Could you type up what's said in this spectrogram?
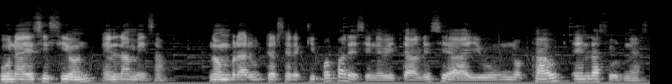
Una decisión en la mesa. Nombrar un tercer equipo parece inevitable si hay un knockout en las urnas,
